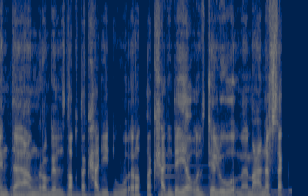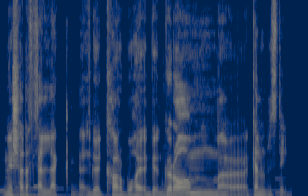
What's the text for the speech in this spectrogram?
أنت يا عم راجل طاقتك حديد وإرادتك حديدية وقلت له مع نفسك مش هدخل لك. ج- جرام آه، calories تاني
